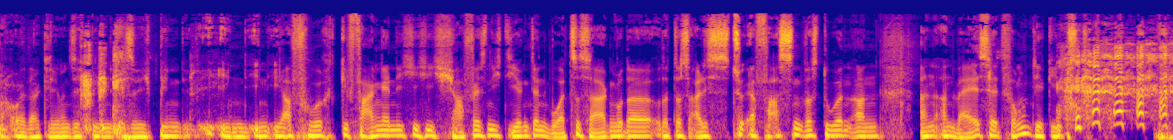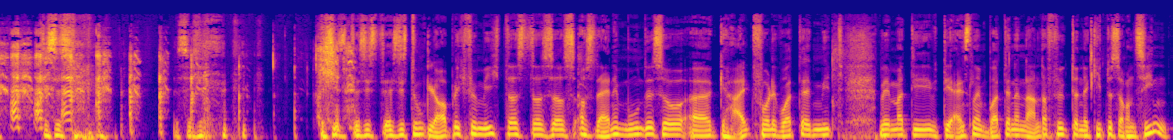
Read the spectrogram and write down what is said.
Alter, Clemens, ich bin, also ich bin in, in Ehrfurcht gefangen. Ich, ich, ich schaffe es nicht, irgendein Wort zu sagen oder, oder das alles zu erfassen, was du an, an, an Weisheit von dir gibst. Das ist, das ist, das ist, das ist, das ist unglaublich für mich, dass das aus, aus deinem Munde so äh, gehaltvolle Worte mit, wenn man die, die einzelnen Worte ineinander fügt, dann ergibt das auch einen Sinn.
